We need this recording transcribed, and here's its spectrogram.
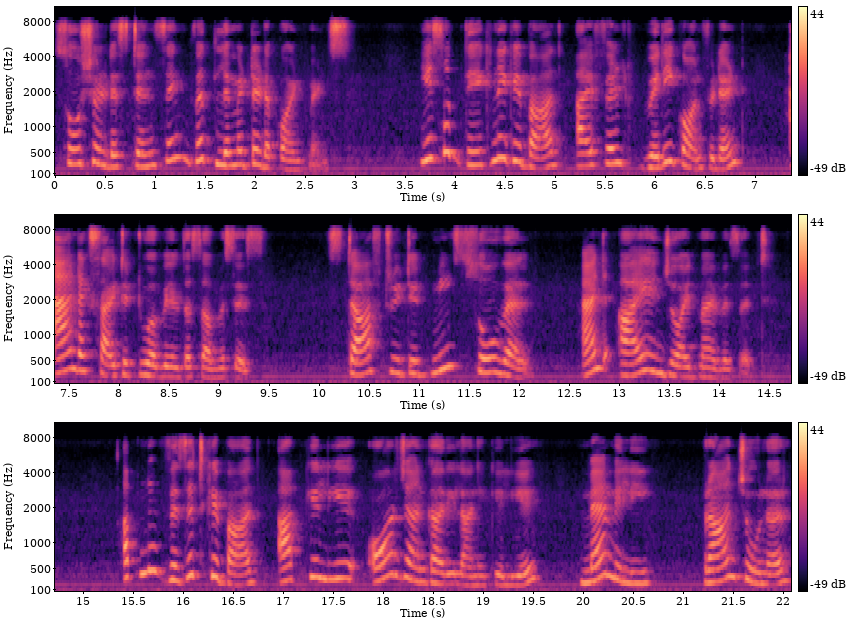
social distancing with limited appointments ये सब देखने के बाद I felt very confident and excited to avail the services staff treated me so well and I enjoyed my visit अपने विज़िट के बाद आपके लिए और जानकारी लाने के लिए मैं मिली branch owner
